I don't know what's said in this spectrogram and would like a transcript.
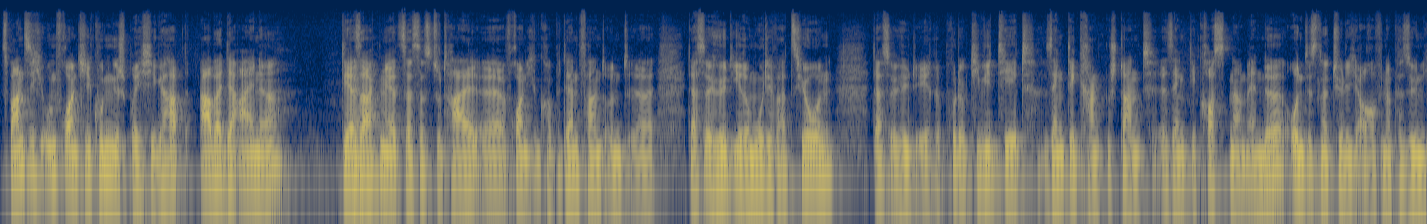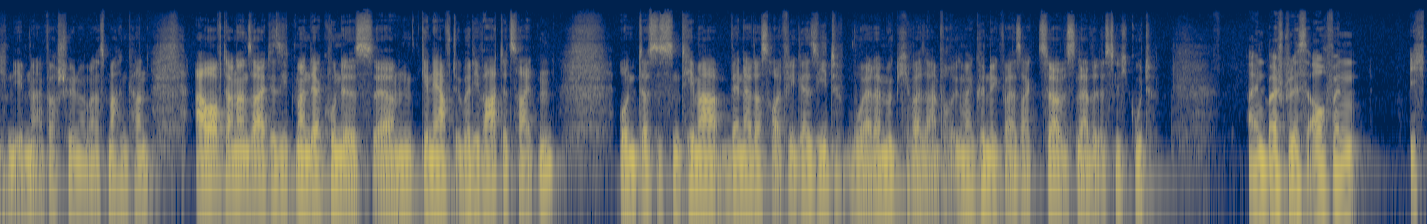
20 unfreundliche Kundengespräche gehabt, aber der eine, der ja. sagt mir jetzt, dass das total äh, freundlich und kompetent fand und äh, das erhöht ihre Motivation, das erhöht ihre Produktivität, senkt den Krankenstand, äh, senkt die Kosten am Ende und ist natürlich auch auf einer persönlichen Ebene einfach schön, wenn man das machen kann. Aber auf der anderen Seite sieht man, der Kunde ist ähm, genervt über die Wartezeiten. Und das ist ein Thema, wenn er das häufiger sieht, wo er dann möglicherweise einfach irgendwann kündigt, weil er sagt, Service Level ist nicht gut. Ein Beispiel ist auch, wenn ich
